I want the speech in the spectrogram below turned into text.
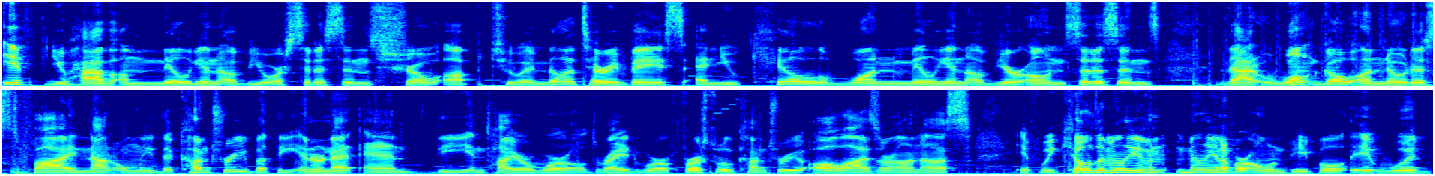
If you have a million of your citizens show up to a military base and you kill 1 million of your own citizens that won't go unnoticed by not only the country but the internet and the entire world right? We're a first world country. All eyes are on us. If we killed a million million of our own people it would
